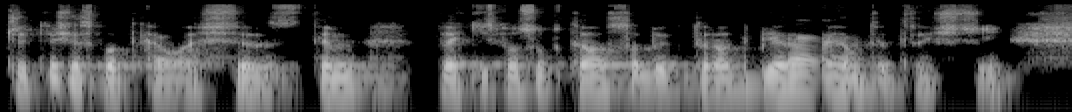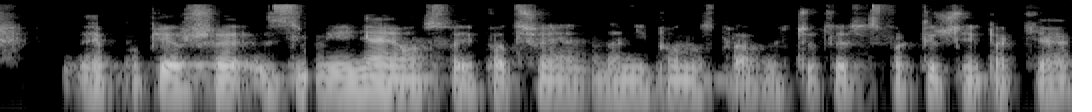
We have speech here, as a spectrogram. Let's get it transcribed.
czy ty się spotkałaś z tym, w jaki sposób te osoby, które odbierają te treści, e, po pierwsze zmieniają swoje patrzenie na niepełnosprawność, czy to jest faktycznie takie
